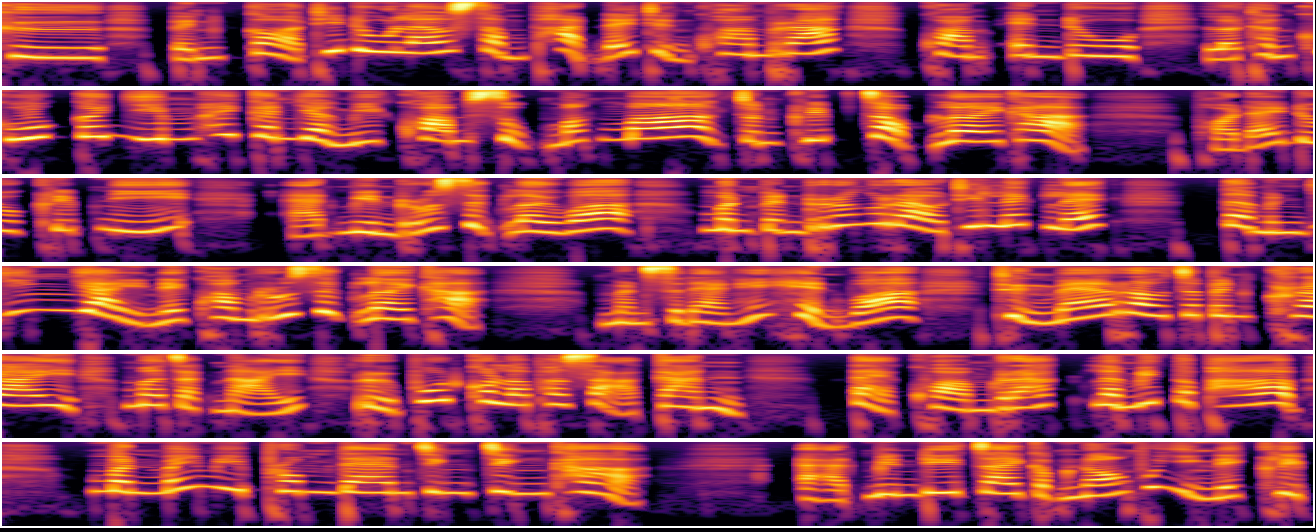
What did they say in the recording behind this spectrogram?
คือเป็นกอดที่ดูแล้วสัมผัสได้ถึงความรัก ความเอ็นดู แล้วทั้งคู่ก็ยิ้มให้กันอย่างมีความสุขมากๆ จนคลิปจบเลยค่ะ พอได้ดูคลิปนี้ แอดมินรู้สึกเลยว่ามันเป็นเรื่องราวที่เล็กๆ แต่มันยิ่งใหญ่ในความรู้สึกเลยค่ะ มันแสดงให้เห็นว่า ถึงแม้เราจะเป็นใคร มาจากไหนหรือพูดคนละภาษากัน แต่ความรักและมิตรภาพ มันไม่มีพรมแดนจริง ๆ ค่ะ แอดมินดีใจกับน้องผู้หญิงในคลิป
